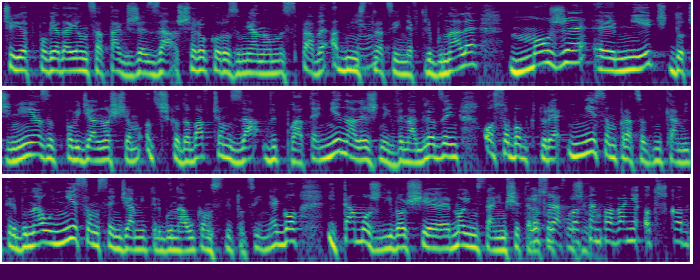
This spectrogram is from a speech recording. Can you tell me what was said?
czyli odpowiadająca także za szeroko rozumianą sprawę administracyjne w Trybunale, może e, mieć do czynienia z odpowiedzialnością odszkodowawczą za wypłatę nienależnych wynagrodzeń osobom, które nie są pracownikami Trybunału, nie są sędziami Trybunału Konstytucyjnego i ta możliwość e, moim zdaniem się teraz Jeszcze raz, otworzyła. postępowanie odszko-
